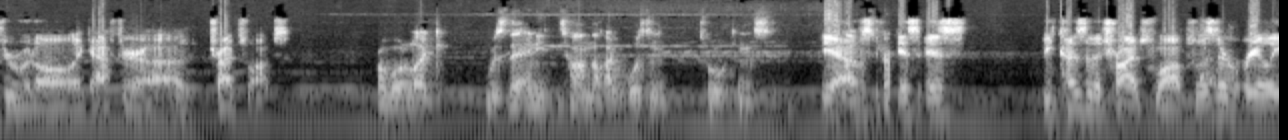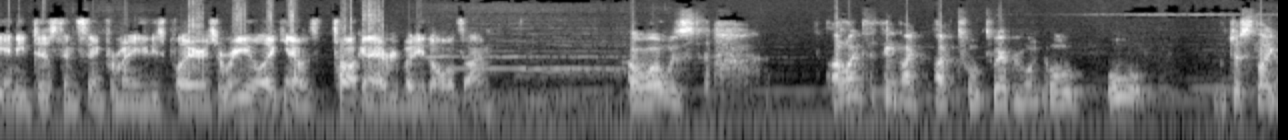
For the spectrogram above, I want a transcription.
through it all, like after uh, tribe swaps? Or well, like, was there any time that I wasn't talking? Yeah, I was, is is because of the tribe swaps. Was there really any distancing from any of these players, or were you like, you know, talking to everybody the whole time? Oh, I was. I like to think I, I've talked to everyone, or or just like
